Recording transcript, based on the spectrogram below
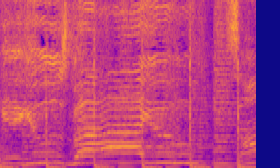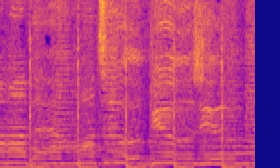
get used by you. Some of them want to abuse you.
